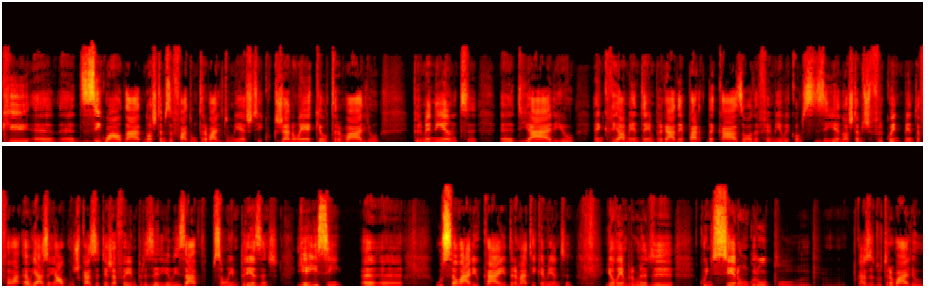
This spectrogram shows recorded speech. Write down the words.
que a, a, desigualdade, nós estamos a falar de um trabalho doméstico que já não é aquele trabalho permanente, uh, diário, em que realmente a empregada é parte da casa ou da família, como se dizia. Nós estamos frequentemente a falar. Aliás, em alguns casos até já foi empresarializado. São empresas, e aí sim. Uh, o salário cai dramaticamente. Eu lembro-me de conhecer um grupo, por causa do trabalho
